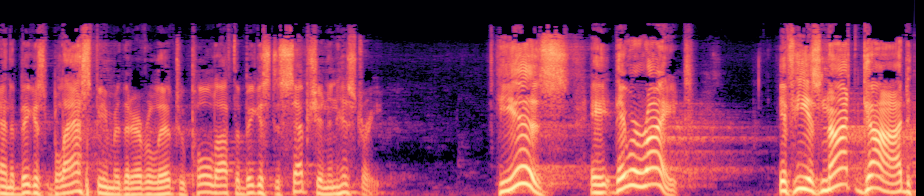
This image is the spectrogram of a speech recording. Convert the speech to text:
and the biggest blasphemer that ever lived who pulled off the biggest deception in history. He is. A, they were right. If he is not God,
